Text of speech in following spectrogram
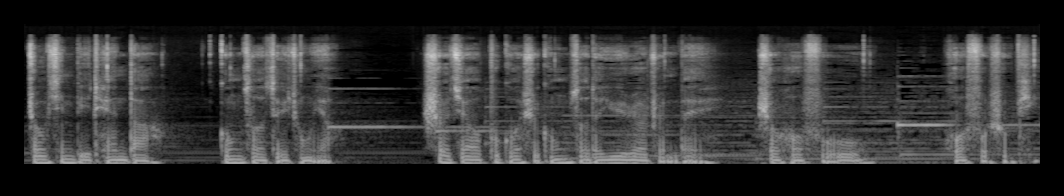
轴心比天大，工作最重要。社交不过是工作的预热准备，售后服务或附属品。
